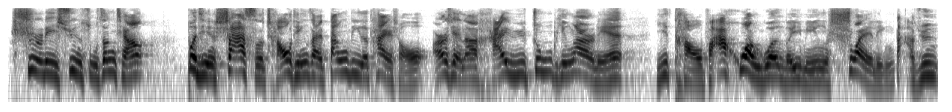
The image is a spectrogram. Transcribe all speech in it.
势力迅速增强，不仅杀死朝廷在当地的太守，而且呢，还于中平二年以讨伐宦官为名，率领大军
